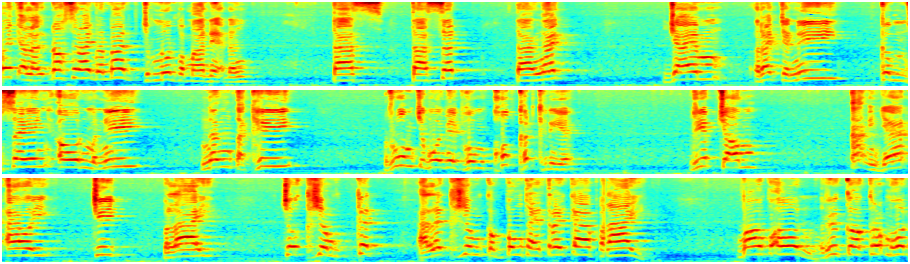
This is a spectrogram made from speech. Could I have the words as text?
ម៉េចឥឡូវដោះស្រាយមិនបាន ចំនួនប្រមាណអ្នកហ្នឹងតាតាសិតតាងាច់យ៉ែមរចនីកឹមសេងអូនមនីនិងតាខីរួមជាមួយមេភូមិខົບខិតគ្នារៀបចំអនុញ្ញាតឲ្យជីកបលាយចុះខ្ញុំគិត ឥឡូវខ្ញុំកំពុងតែត្រូវការបលាយបងប្អូនឬក៏ក្រុមហ៊ុន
